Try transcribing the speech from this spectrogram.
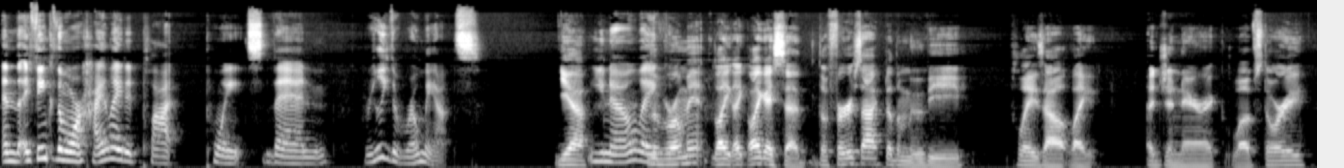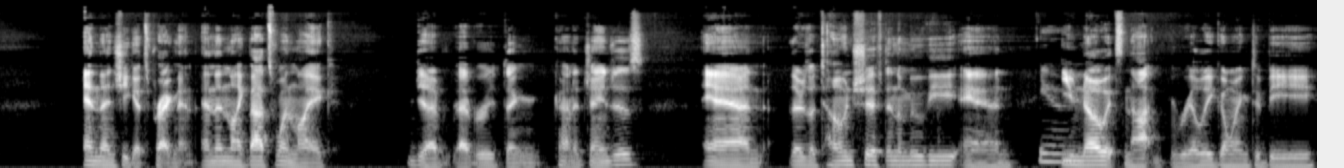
and i think the more highlighted plot points than really the romance yeah. You know like the romance like, like like i said the first act of the movie plays out like a generic love story and then she gets pregnant. And then like that's when like yeah everything kind of changes and there's a tone shift in the movie and Yeah. you know it's not really going to be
